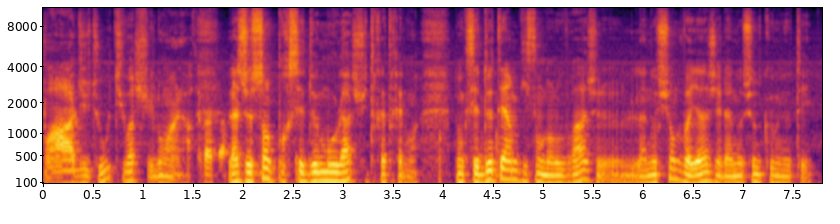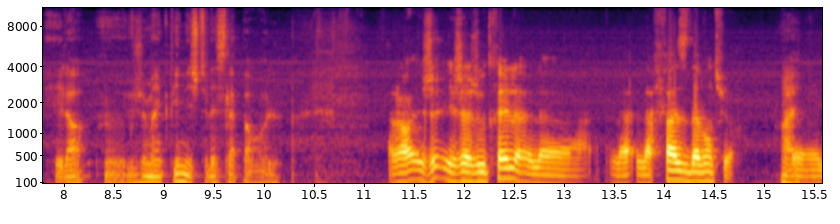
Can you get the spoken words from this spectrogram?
pas du tout Tu vois, je suis loin là. Là, je sens que pour ces deux mots-là, je suis très très loin. Donc, ces deux termes qui sont dans l'ouvrage, euh, la notion de voyage et la notion de communauté. Et là, euh, je m'incline et je te laisse la parole. Alors, j'ajouterais la, la- la- la phase d'aventure, Ouais. euh,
